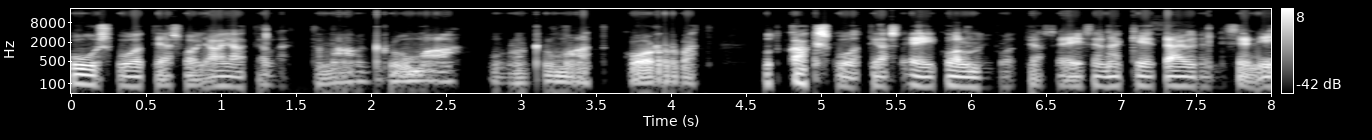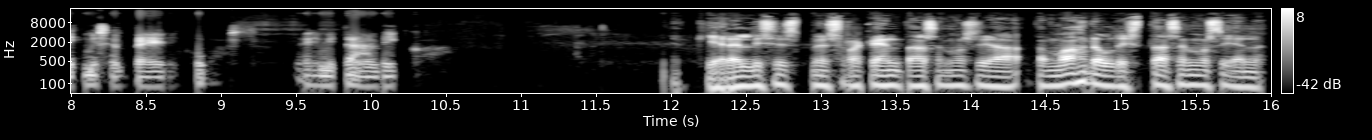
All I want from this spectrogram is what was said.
Kuusivuotias voi ajatella, että tämä on rumaa, mulla on rumaat korvat – mutta kaksivuotias ei, kolmivuotias ei, se näkee täydellisen ihmisen peilikuvassa. Ei mitään vikaa. Ja kielellisyys myös rakentaa semmoisia, tai mahdollistaa semmoisien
